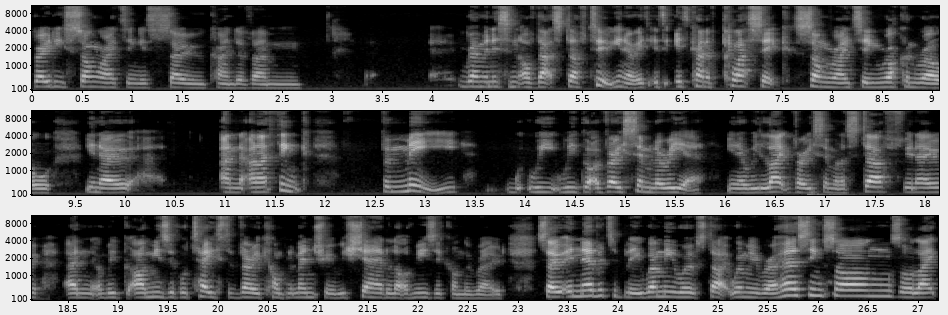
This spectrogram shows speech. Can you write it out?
Brady's songwriting is so kind of um, reminiscent of that stuff too. You know, it, it's it's kind of classic songwriting, rock and roll. You know, and and I think for me, we we've got a very similar ear you know we like very similar stuff you know and we've our musical tastes are very complementary. We shared a lot of music on the road. So inevitably when we were start when we were rehearsing songs or like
